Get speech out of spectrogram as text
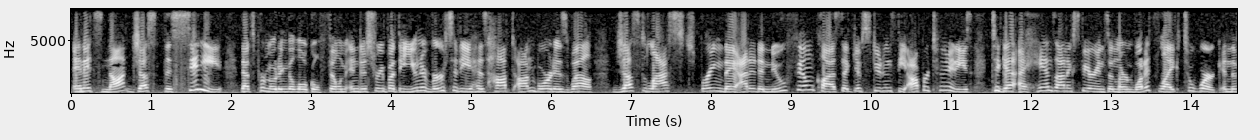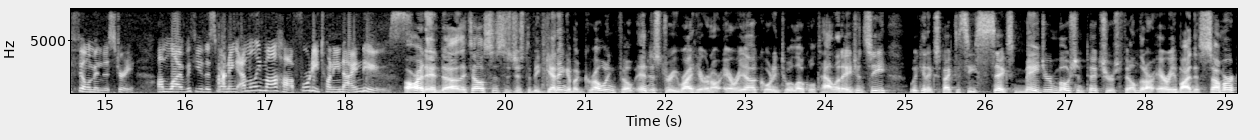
and it's not just the city that's promoting the local film industry, but the university has hopped on board as well. Just last spring, they added a new film class that gives students the opportunities to get a hands on experience and learn what it's like to work in the film industry. I'm live with you this morning, Emily Maher, 4029 News. All right, and uh, they tell us this is just the beginning of a growing film industry right here in our area. According to a local talent agency, we can expect to see six major motion pictures filmed in our area by this summer.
